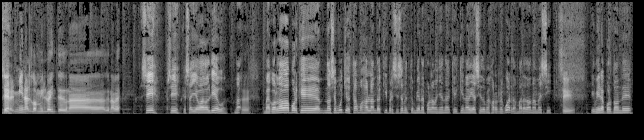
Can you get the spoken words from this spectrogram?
termina el 2020 de una, de una vez. Sí, sí, que se ha llevado al Diego. Me acordaba porque no sé mucho, estamos hablando aquí precisamente un viernes por la mañana que quién había sido mejor, ¿recuerdas? Maradona, Messi. Sí. Y mira por dónde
